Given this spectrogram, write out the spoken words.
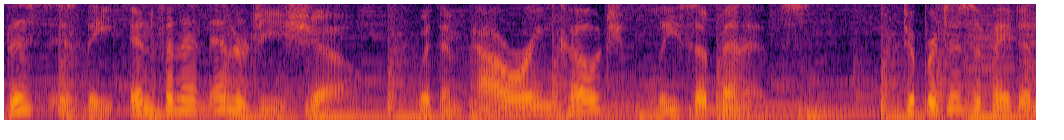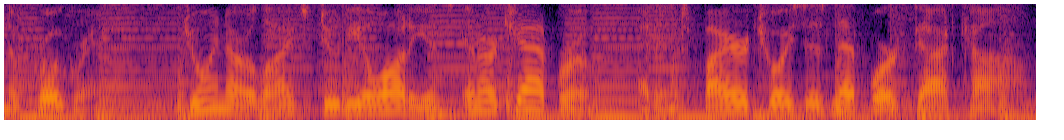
This is the Infinite Energy Show with empowering coach Lisa Bennett. To participate in the program, join our live studio audience in our chat room at inspiredchoicesnetwork.com.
